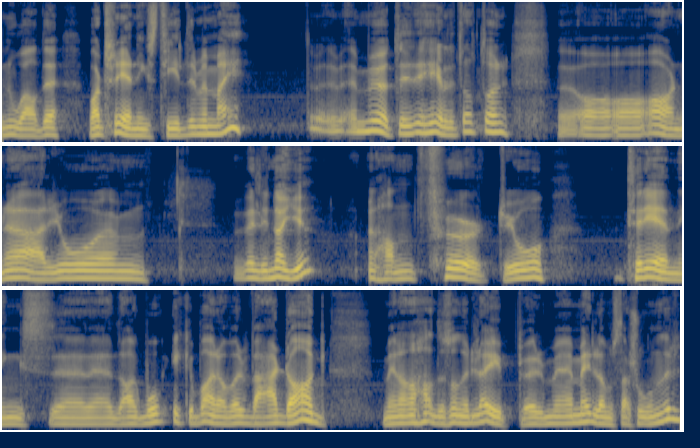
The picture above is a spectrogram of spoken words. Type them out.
Noe av det var treningstider med meg. Møter i det hele tatt. Og, og Arne er jo um, veldig nøye. Men han førte jo treningsdagbok ikke bare over hver dag, men han hadde sånne løyper med mellomstasjoner.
